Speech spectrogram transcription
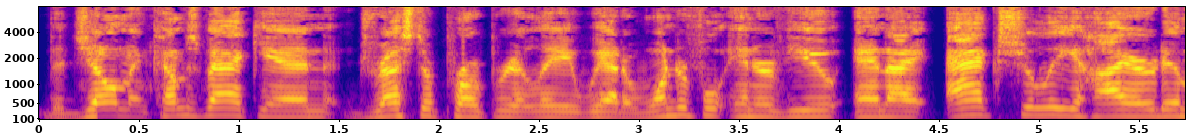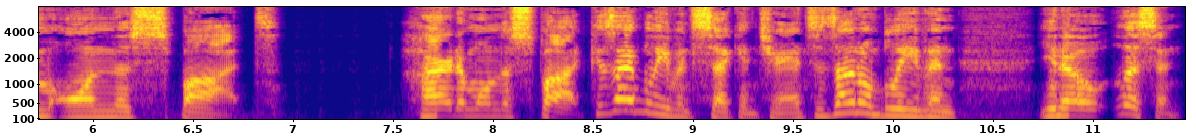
The gentleman comes back in dressed appropriately. We had a wonderful interview and I actually hired him on the spot hired him on the spot because I believe in second chances. I don't believe in, you know, listen,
